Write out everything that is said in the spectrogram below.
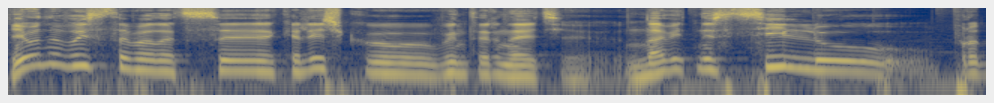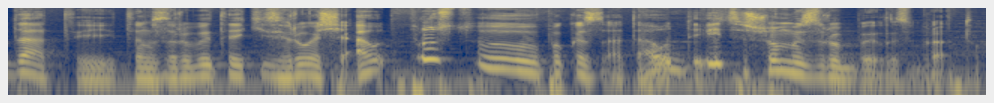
І вона виставила це колечко в інтернеті. Навіть не з ціллю продати і там зробити якісь гроші, а от просто показати. А от дивіться, що ми зробили з братом.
